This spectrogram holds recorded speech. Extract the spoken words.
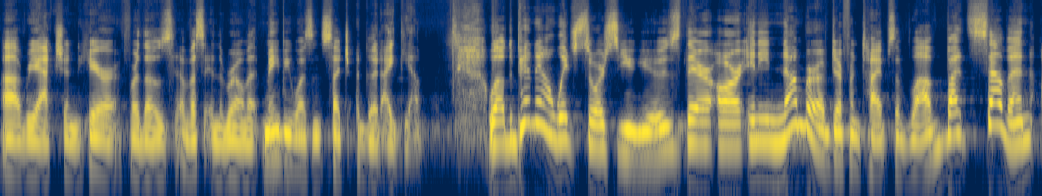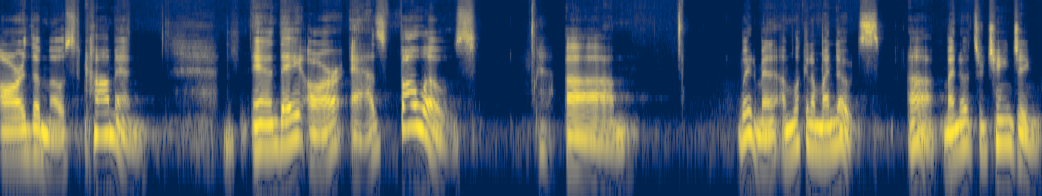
a reaction here for those of us in the room that maybe wasn't such a good idea. Well, depending on which source you use, there are any number of different types of love, but seven are the most common. And they are as follows. Um, wait a minute, I'm looking at my notes. Ah, my notes are changing.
